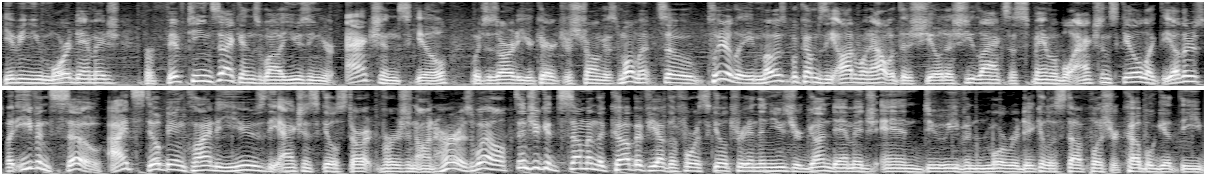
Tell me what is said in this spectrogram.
giving you more damage for 15 seconds while using your action skill, which is already your character's strongest moment. So clearly, Moze becomes the odd one out with this shield as she lacks a spammable action skill like the others. But even so, I'd still be inclined to use the action skill start version on her as well, since you could summon the cub if you have the fourth skill tree and then use your gun damage and do even more ridiculous stuff. Plus your cub will get the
